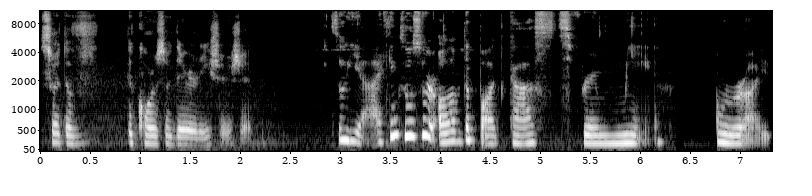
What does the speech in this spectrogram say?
sort of the course of their relationship. So yeah, I think those are all of the podcasts for me. Alright,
